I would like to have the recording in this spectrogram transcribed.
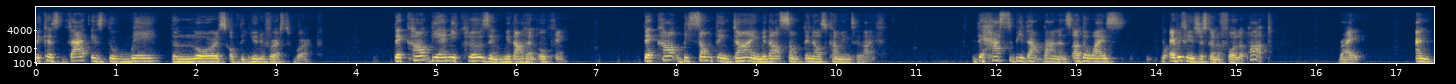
because that is the way the laws of the universe work. There can't be any closing without an opening. There can't be something dying without something else coming to life. There has to be that balance. Otherwise, everything is just going to fall apart, right? And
